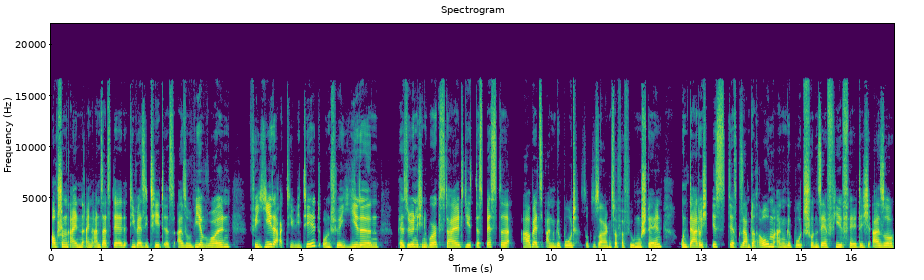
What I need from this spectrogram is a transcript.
auch schon ein, ein Ansatz der Diversität ist. Also wir wollen für jede Aktivität und für jeden persönlichen Workstyle die das beste Arbeitsangebot sozusagen zur Verfügung stellen. Und dadurch ist das gesamte Raumangebot schon sehr vielfältig. Also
